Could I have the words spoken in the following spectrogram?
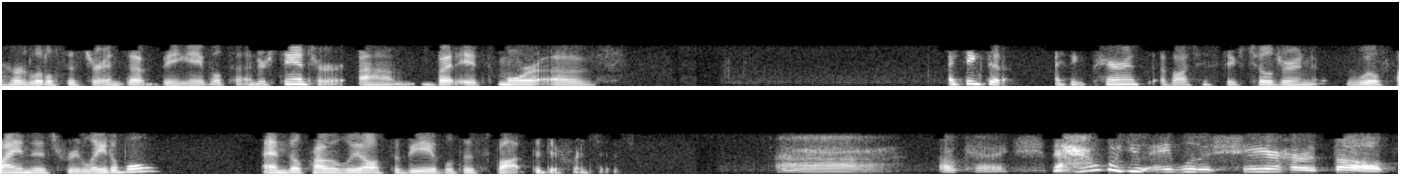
her little sister ends up being able to understand her. Um, but it's more of I think that I think parents of autistic children will find this relatable, and they'll probably also be able to spot the differences. Ah, okay. Now, how were you able to share her thoughts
